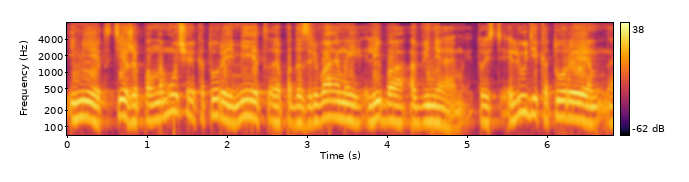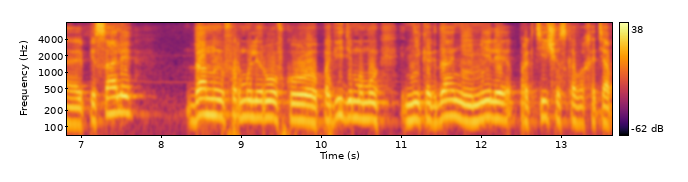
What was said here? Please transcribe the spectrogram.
имеет те же полномочия, которые имеет э, подозреваемый либо обвиняемый. То есть люди, которые э, писали данную формулировку, по-видимому, никогда не имели практического, хотя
